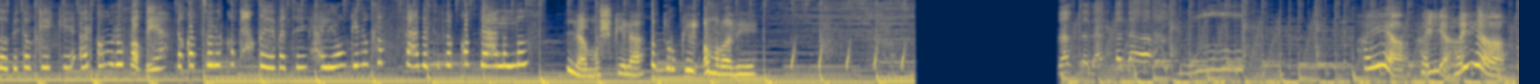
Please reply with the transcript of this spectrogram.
أيها الضابط كيكي الأمر فظيع. لقد سرقت حقيبتي. هل يمكنك مساعدتي في القبض على اللص؟ لا مشكلة. اترك الأمر لي. هيا هيا هيا.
